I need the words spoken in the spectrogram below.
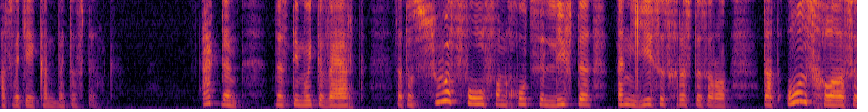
as wat jy kan bid of dink. Ek dink dis die moeite werd dat ons so vol van God se liefde in Jesus Christus raak dat ons glase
